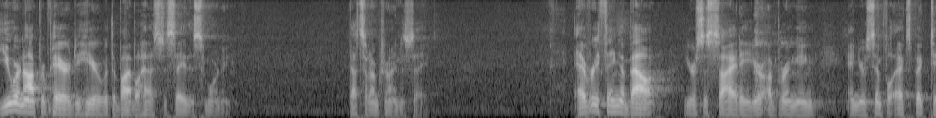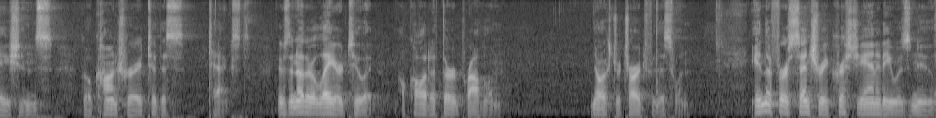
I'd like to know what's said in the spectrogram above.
You are not prepared to hear what the Bible has to say this morning. That's what I'm trying to say. Everything about your society, your upbringing, and your simple expectations go contrary to this text. There's another layer to it. I'll call it a third problem. No extra charge for this one. In the first century, Christianity was new.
